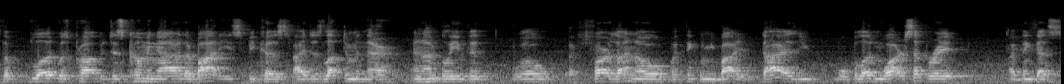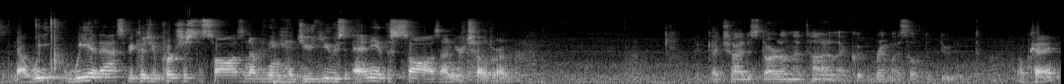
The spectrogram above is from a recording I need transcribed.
the blood was probably just coming out of their bodies because I just left them in there. And I mm-hmm. believe that Well, as far as I know, I think when your body dies, you well, blood and water separate. I think that's Now, we, we had asked because you purchased the saws and everything, had you used any of the saws on your children? I think I tried to start on the time and I couldn't bring myself to do it. Okay.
